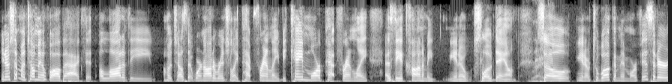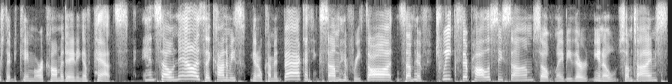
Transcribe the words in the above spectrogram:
you know, someone told me a while back that a lot of the hotels that were not originally pet friendly became more pet friendly as the economy, you know, slowed down. Right. So, you know, to welcome in more visitors, they became more accommodating of pets. And so now, as the economy's you know coming back, I think some have rethought, and some have tweaked their policy some. So maybe they're you know sometimes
